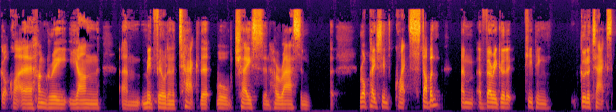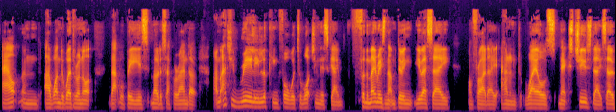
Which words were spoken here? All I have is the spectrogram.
got quite a hungry young um, midfield and attack that will chase and harass and. Rob Page seems quite stubborn and are very good at keeping good attacks out. And I wonder whether or not that will be his modus operandi. I'm actually really looking forward to watching this game for the main reason that I'm doing USA on Friday and Wales next Tuesday. So,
